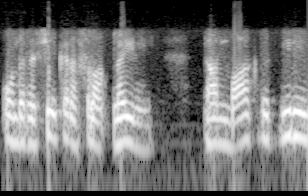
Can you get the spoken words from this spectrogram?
onder 'n sekere vlak bly nie dan maak dit nie die,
